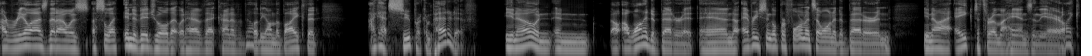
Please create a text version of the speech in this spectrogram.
I realized that I was a select individual that would have that kind of ability on the bike that I got super competitive, you know, and and I, wanted to better it, and every single performance I wanted to better, and you know, I ached to throw my hands in the air, like.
